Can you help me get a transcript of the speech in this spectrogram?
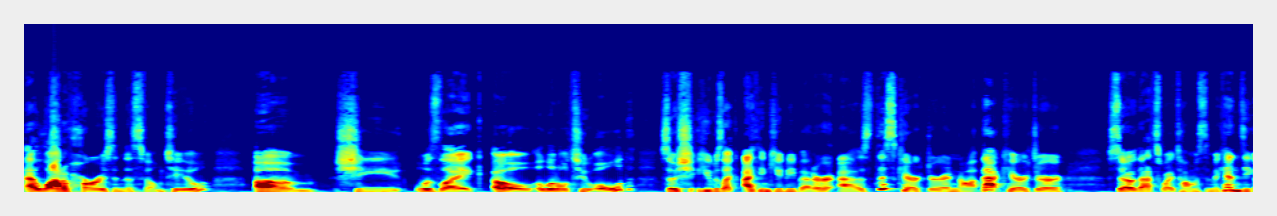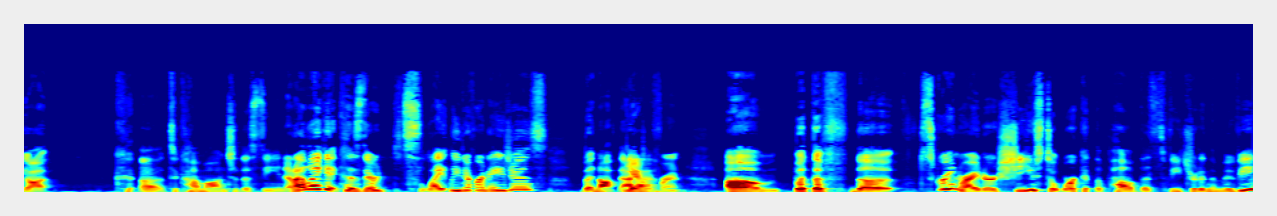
a lot of her is in this film too um she was like oh a little too old? So she, he was like i think you'd be better as this character and not that character. So that's why Thomasin McKenzie got uh, to come on to the scene. And i like it because they're slightly different ages but not that Yeah. different. Um but the the screenwriter she used to work at the pub that's featured in the movie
